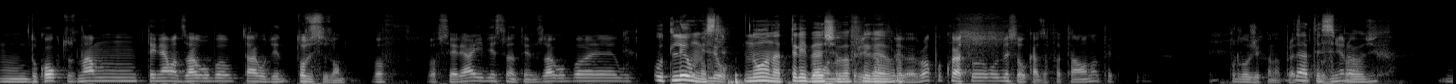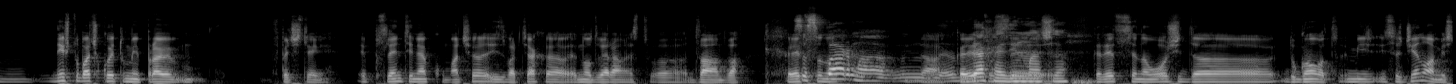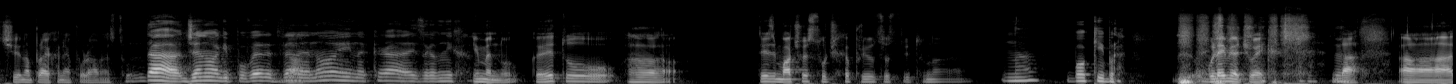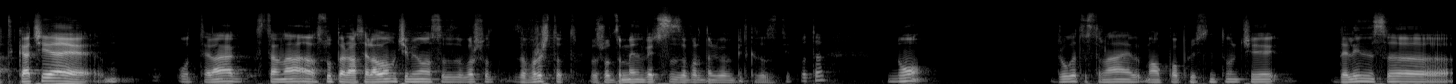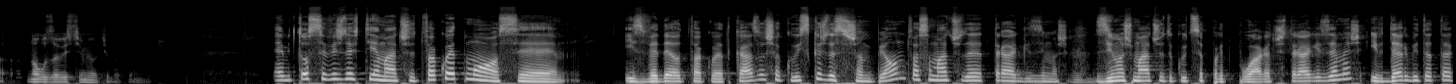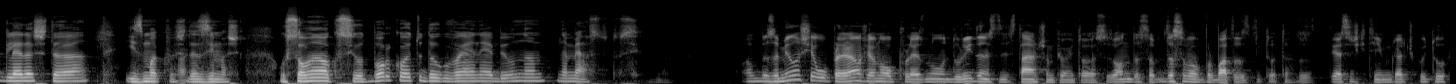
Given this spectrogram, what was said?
М- доколкото знам, те нямат загуба тази година, този сезон. В в серия единствената им загуба е от, от Лил, мисля. 0 на 3 беше в Лига Европа. Да, Европа, която не се оказа фатална, тъй като продължиха напред. Да, те си продължиха. Нещо обаче, което ми прави впечатление е последните няколко мача извъртяха едно-две равенства 2 на 2. Където С Парма да, бяха се, един мач, да. Където се наложи да догонват. И с Дженуа мисля, че направиха някакво равенство. Да, Дженуа ги поведе 2 да. на 1 и накрая изравниха. Именно. Където а, тези мачове случиха при отсъствието на... На Бог Ибра. Големия човек. да. А, така че от една страна супер. Аз се радвам, че Милан се завършват, завръщат, защото за мен вече са завърнали в битката за титлата, но другата страна е малко по-притеснително, че дали не са много зависими от Ибрахимович. Еми, то се вижда и в тия матчи. Това, което мога се изведе от това, което казваш. Ако искаш да си шампион, това са мачове, да трябва да ги взимаш. Mm-hmm. Взимаш мачовете, които се предполага, че трябва да ги вземеш и в дербитата гледаш да измъкваш, okay. да взимаш. Особено ако си отбор, който дълго време не е бил на, на мястото си. За Милан ще е определено ще е много полезно, дори да не станат шампиони този сезон, да са, да са в борбата за титлата. За тези всичките им играчи, които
